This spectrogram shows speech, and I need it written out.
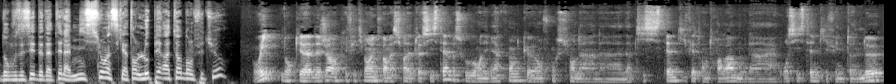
Donc vous essayez d'adapter la mission à ce qui attend l'opérateur dans le futur? Oui, donc il y a déjà donc, effectivement une formation adaptée au système, parce que vous vous rendez bien compte qu'en fonction d'un petit système qui fait 33 grammes ou d'un gros système qui fait une tonne 2, euh,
